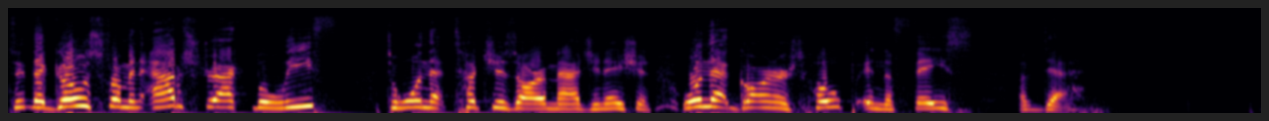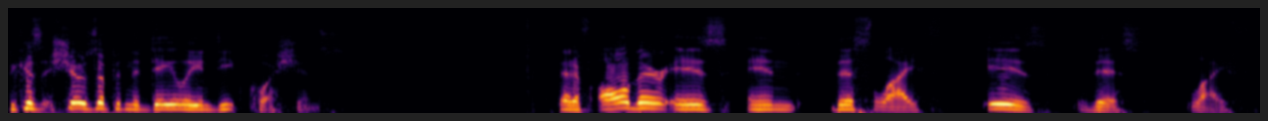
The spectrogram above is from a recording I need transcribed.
To, that goes from an abstract belief to one that touches our imagination, one that garners hope in the face of death because it shows up in the daily and deep questions. That if all there is in this life is this life,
